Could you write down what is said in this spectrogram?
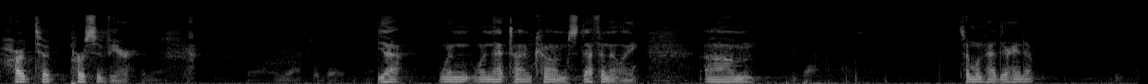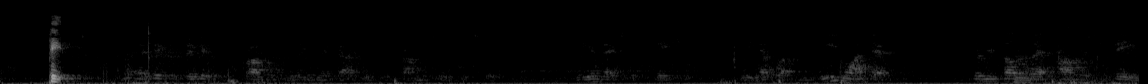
hard to persevere. Yeah, when, when that time comes, definitely. Um, someone had their hand up? Pete. I think the biggest problem with believing that God keeps his promises is this. We have expectations. We have what we want that, the result of that promise to be.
